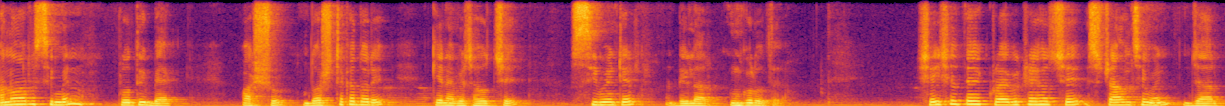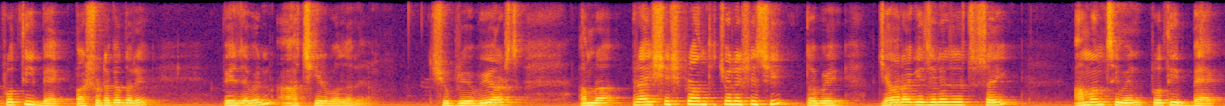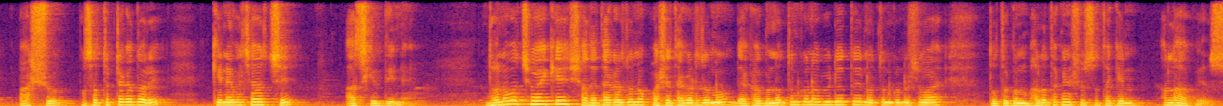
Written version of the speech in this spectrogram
আনোয়ার সিমেন্ট প্রতি ব্যাগ পাঁচশো দশ টাকা দরে কেনা বেচা হচ্ছে সিমেন্টের ডিলারগুলোতে। সেই সাথে ক্রয় বিক্রয় হচ্ছে স্ট্রান সিমেন্ট, যার প্রতি ব্যাগ পাঁচশো টাকা দরে পেয়ে যাবেন আজকের বাজারে। সুপ্রিয় ভিউয়ার্স আমরা প্রায় শেষ প্রান্তে চলে এসেছি, তবে যাওয়ার আগে জেনে যেতে চাই আমান সিমেন্ট প্রতি ব্যাগ পাঁচশো পঁচাত্তর টাকা দরে কেনা বেচা হচ্ছে আজকের দিনে। ধন্যবাদ সবাইকে, সাথে থাকার জন্য, পাশে থাকার জন্য। দেখা হবে নতুন কোনো ভিডিওতে, নতুন কোনো সময়। ততক্ষণ ভালো থাকেন, সুস্থ থাকেন। আল্লাহ হাফেজ।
